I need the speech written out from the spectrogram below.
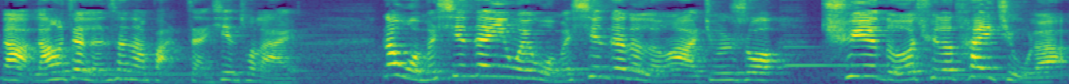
啊，然后在人身上把展现出来。那我们现在，因为我们现在的人啊，就是说缺德缺的太久了，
